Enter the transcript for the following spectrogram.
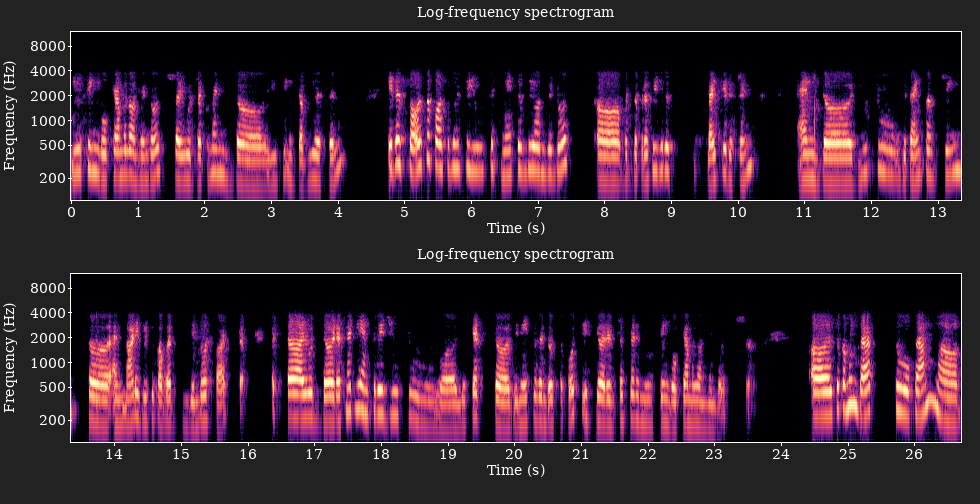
using OCaml on Windows, I would recommend uh, using WSL. It is also possible to use it natively on Windows, uh, but the procedure is slightly different. And uh, due to the time constraints, uh, I'm not able to cover the Windows part. But uh, I would definitely encourage you to look at the native Windows support if you're interested in using OCaml on Windows. So coming back to OPAM,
